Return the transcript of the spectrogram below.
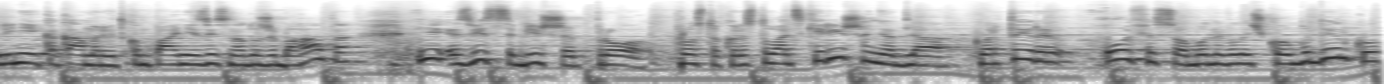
лінійка камер від компанії звісно дуже багата, і звіс це більше про просто користувацьке рішення для квартири, офісу або невеличкого будинку,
